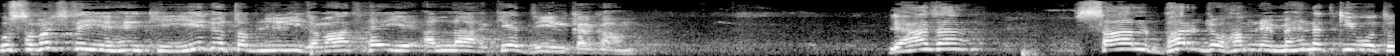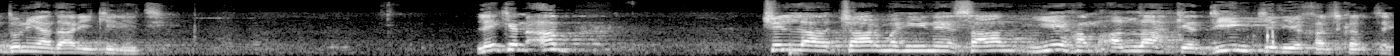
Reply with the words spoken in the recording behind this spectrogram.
वो समझते ये हैं कि ये जो तबलीगी जमात है, ये अल्लाह के दीन का काम। लिहाजा साल भर जो हमने मेहनत की, वो तो दुनियादारी के लिए थी। लेकिन अब चिल्ला चार महीने साल, ये हम अल्लाह के दीन के लिए खर्च करते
